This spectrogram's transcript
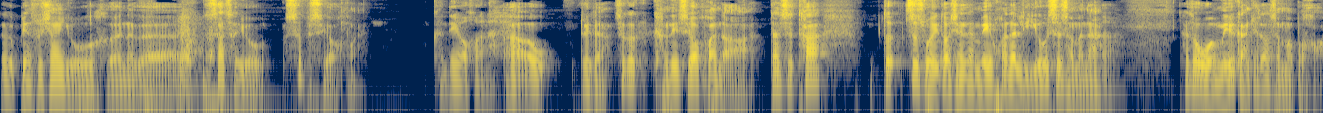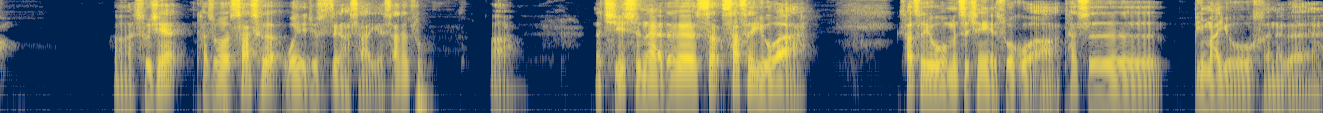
那个变速箱油和那个刹车油是不是要换？肯定要换了啊哦，对的，这个肯定是要换的啊。但是他的之所以到现在没换的理由是什么呢？他说我没有感觉到什么不好啊。首先他说刹车我也就是这样刹也刹得住啊。那其实呢，这个刹刹车油啊，刹车油我们之前也说过啊，它是蓖麻油和那个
